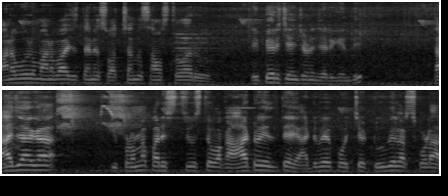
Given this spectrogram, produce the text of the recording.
మన ఊరు మన బాధ్యత అనే స్వచ్ఛంద సంస్థ వారు రిపేర్ చేయించడం జరిగింది. తాజాగా ఇప్పుడున్న పరిస్థితి చూస్తే ఒక ఆటో వెళ్తే అటువైపు వచ్చే టూ వీలర్స్ కూడా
